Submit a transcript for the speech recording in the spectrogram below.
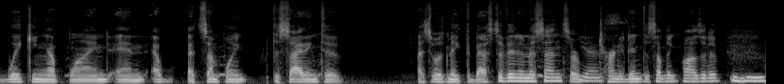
waking up blind and at, at some point deciding to, I suppose, make the best of it in a sense or Yes. turn it into something positive. Mm-hmm.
